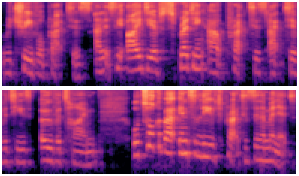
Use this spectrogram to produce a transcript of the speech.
retrieval practice, and it's the idea of spreading out practice activities over time. We'll talk about interleaved practice in a minute,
